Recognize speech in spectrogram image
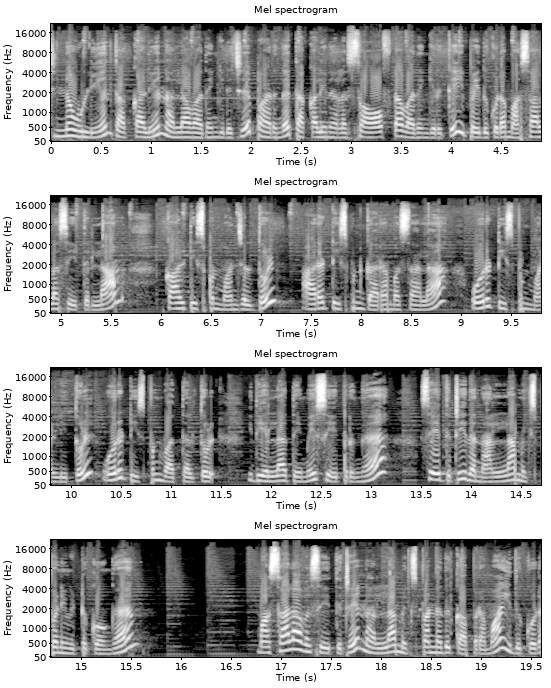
சின்ன உள்ளியும் தக்காளியும் நல்லா வதங்கிடுச்சு. பாருங்கள் தக்காளி நல்லா சாஃப்டாக வதங்கியிருக்கு. இப்போ இது கூட மசாலா சேர்த்துடலாம். கால் டீஸ்பூன் மஞ்சள் தூள் அரை டீஸ்பூன் கரம் மசாலா ஒரு டீஸ்பூன் மல்லித்தூள் ஒரு டீஸ்பூன் வத்தல் தூள். இது எல்லாத்தையுமே சேர்த்துருங்க. சேர்த்துட்டு இதை நல்லா மிக்ஸ் பண்ணி விட்டுக்கோங்க. மசாலாவை சேர்த்துட்டு நல்லா மிக்ஸ் பண்ணதுக்கு அப்புறமா இது கூட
